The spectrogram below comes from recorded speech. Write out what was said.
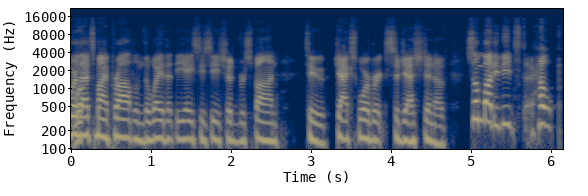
Where that's my problem, the way that the ACC should respond to Jack Swarbrick's suggestion of somebody needs to help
